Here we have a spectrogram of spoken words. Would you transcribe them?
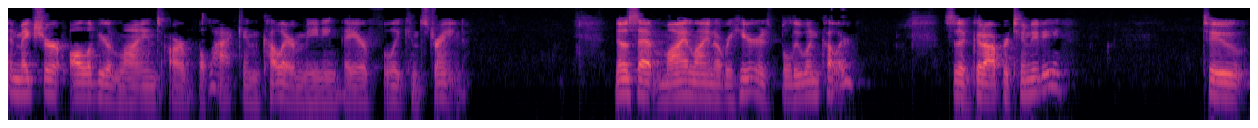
and make sure all of your lines are black in color, meaning they are fully constrained. Notice that my line over here is blue in color. This is a good opportunity to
